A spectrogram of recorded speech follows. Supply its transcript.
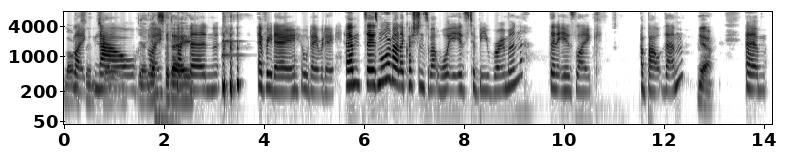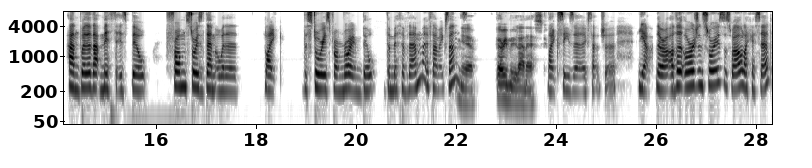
long like since now. Yeah, like yesterday. back then, every day, all day, every day. Um, so it's more about like questions about what it is to be Roman than it is like about them. Yeah, um, and whether that myth is built from stories of them or whether like the stories from Rome built the myth of them, if that makes sense. yeah. Very Mulan esque. Like Caesar, etc. Yeah, there are other origin stories as well, like I said,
